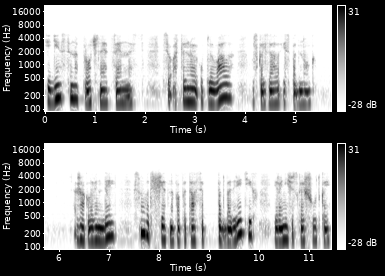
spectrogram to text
Единственно прочная ценность. Все остальное уплывало, ускользало из-под ног. Жак Лавендель снова тщетно попытался подбодрить их иронической шуткой,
